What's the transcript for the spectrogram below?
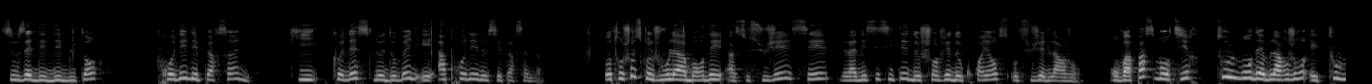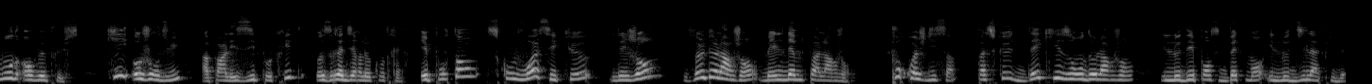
Si vous êtes des débutants, prenez des personnes qui connaissent le domaine et apprenez de ces personnes-là. Autre chose que je voulais aborder à ce sujet, c'est la nécessité de changer de croyance au sujet de l'argent. On va pas se mentir, tout le monde aime l'argent et tout le monde en veut plus. Qui aujourd'hui, à part les hypocrites, oserait dire le contraire? Et pourtant, ce qu'on voit, c'est que les gens veulent de l'argent, mais ils n'aiment pas l'argent. Pourquoi je dis ça? Parce que dès qu'ils ont de l'argent ils le dépensent bêtement, ils le dilapident.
